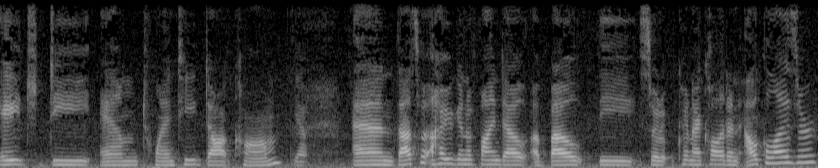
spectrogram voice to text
HDM20.com. Yep. And that's what, how you're going to find out about the sort of, can I call it an alkalizer?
